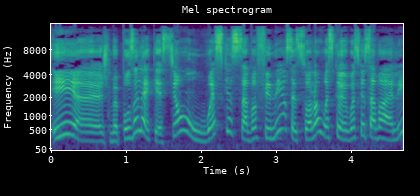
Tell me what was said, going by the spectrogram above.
Et je me posais la question, où est-ce que ça va finir cette que, où est-ce que ça va aller?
